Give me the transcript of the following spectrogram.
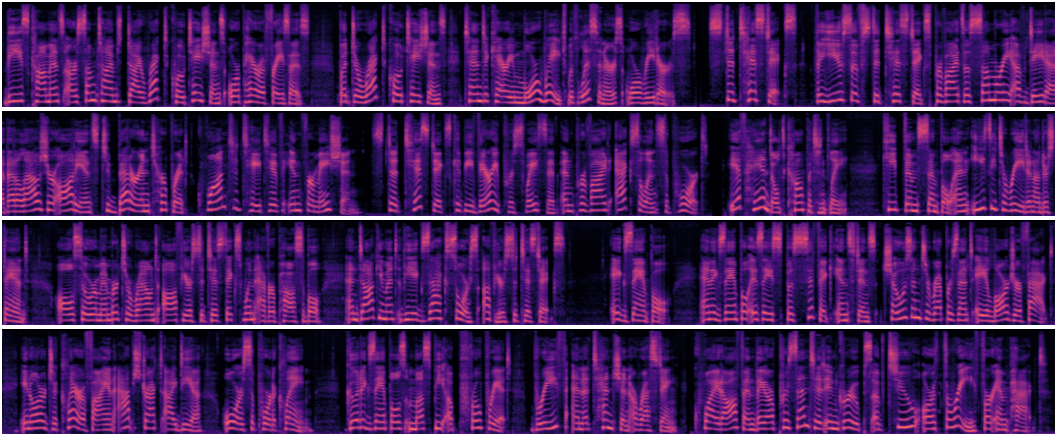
These comments are sometimes direct quotations or paraphrases, but direct quotations tend to carry more weight with listeners or readers. Statistics. The use of statistics provides a summary of data that allows your audience to better interpret quantitative information. Statistics can be very persuasive and provide excellent support if handled competently. Keep them simple and easy to read and understand. Also, remember to round off your statistics whenever possible and document the exact source of your statistics. Example An example is a specific instance chosen to represent a larger fact in order to clarify an abstract idea or support a claim. Good examples must be appropriate, brief, and attention arresting. Quite often, they are presented in groups of two or three for impact.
